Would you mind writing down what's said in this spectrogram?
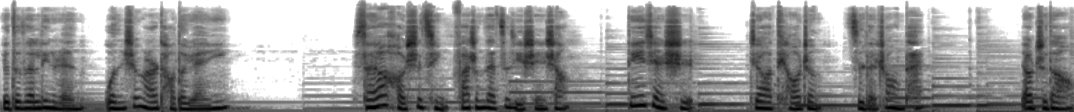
有的则令人闻声而逃的原因。想要好事情发生在自己身上，第一件事就要调整自己的状态。要知道，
